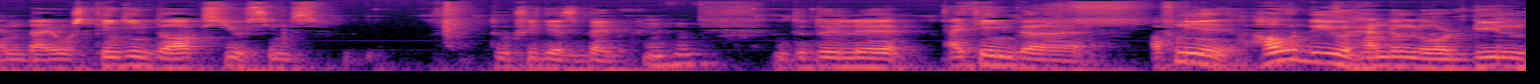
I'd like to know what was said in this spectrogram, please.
And I was thinking to ask you since two, three days back. To do- I think, uh, Afni, how do you handle or deal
